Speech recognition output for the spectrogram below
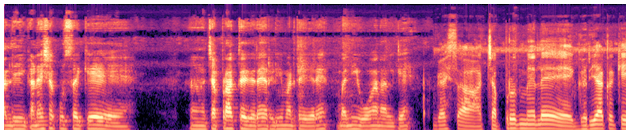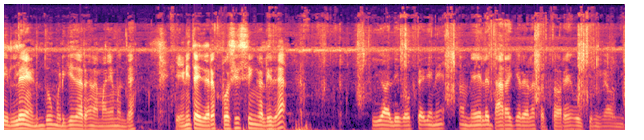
ಅಲ್ಲಿ ಗಣೇಶ ಕೂರ್ಸೋಕ್ಕೆ ಚಪ್ರ ಹಾಕ್ತಾ ಇದ್ದಾರೆ ರೆಡಿ ಮಾಡ್ತಾ ಇದ್ದಾರೆ. ಬನ್ನಿ ಹೋಗೋಣ ಅಲ್ಲಿಗೆ. ಗೈಸ್ ಚಪ್ರದ ಮೇಲೆ ಗರಿ ಹಾಕೋಕ್ಕೆ ಇಲ್ಲೇ ಎಣ್ದು ಮಡಗಿದ್ದಾರೆ ನಮ್ಮ ಮನೆ ಮುಂದೆ. ಎಣಿತಾ ಇದ್ದಾರೆ ಪ್ರೊಸೆಸಿಂಗಲ್ಲಿದೆ ಈಗ ಅಲ್ಲಿಗೆ ಹೋಗ್ತಾ ಇದ್ದೀನಿ. ಮೇಲೆ ದಾರ ಗಿರ ಎಲ್ಲ ಕಟ್ತಾವ್ರೆ. ಹೋಗ್ತೀನಿ ಈಗ ಅವ್ನಿ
